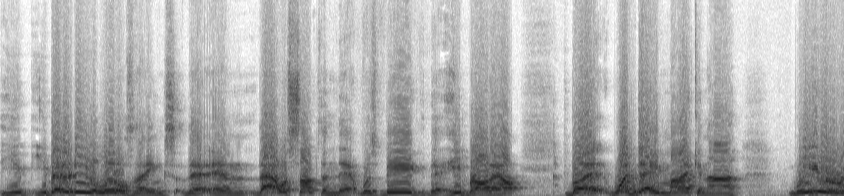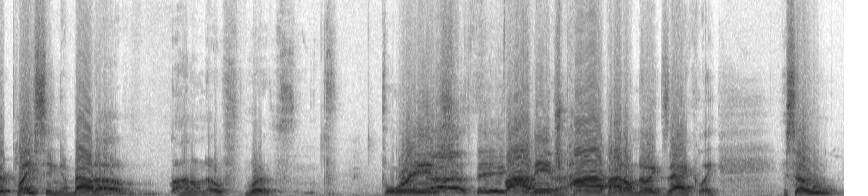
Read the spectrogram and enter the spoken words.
you you better do the little things. That and that was something that was big that he brought out. But one day, Mike and I, we were replacing about a I don't know what four inch, Five big. five inch pipe. I don't know exactly. So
